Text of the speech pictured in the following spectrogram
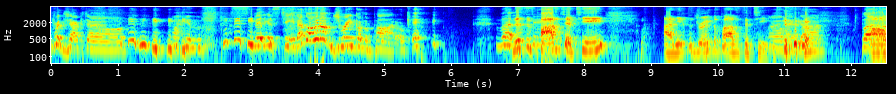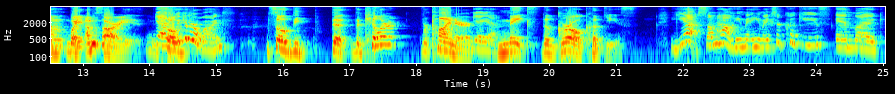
projectile fucking spit his tea that's why we don't drink on the pod okay but this is positive tea. I needed to drink the positive tea. oh my god but um, um, wait, I'm sorry. yeah so, we can rewind so the the the killer recliner yeah yeah makes the girl cookies. Yeah, somehow he ma- he makes her cookies and like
